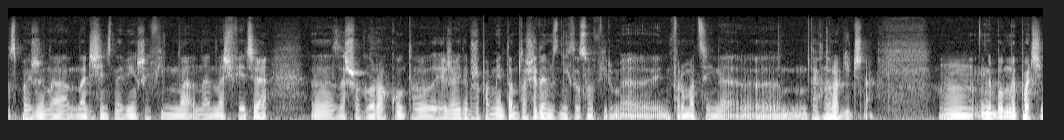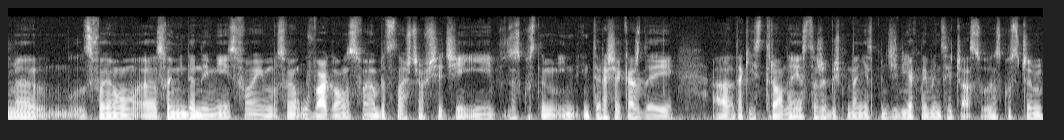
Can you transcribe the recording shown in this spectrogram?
spojrzy na, na 10 największych firm na, na, na świecie e, zeszłego roku, to jeżeli dobrze pamiętam, to 7 z nich to są firmy informacyjne, e, technologiczne. Mm, no bo my płacimy swoją, e, swoimi danymi, swoim, swoją uwagą, swoją obecnością w sieci i w związku z tym interesie każdej takiej strony jest to, żebyśmy na nie spędzili jak najwięcej czasu. W związku z czym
